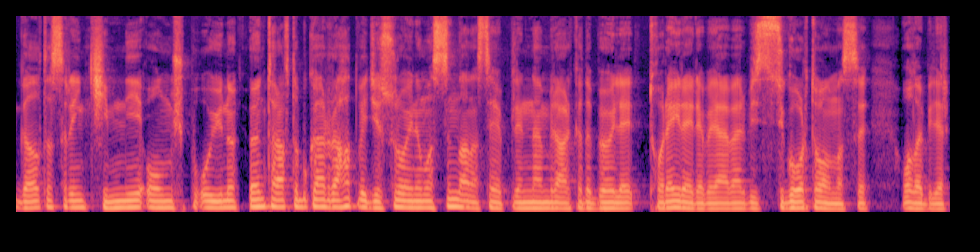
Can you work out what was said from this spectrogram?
Galatasaray'ın kimliği olmuş bu oyunu ön tarafta bu kadar rahat ve cesur oynamasının ana sebeplerinden biri arkada böyle Torreira ile beraber bir sigorta olması olabilir.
